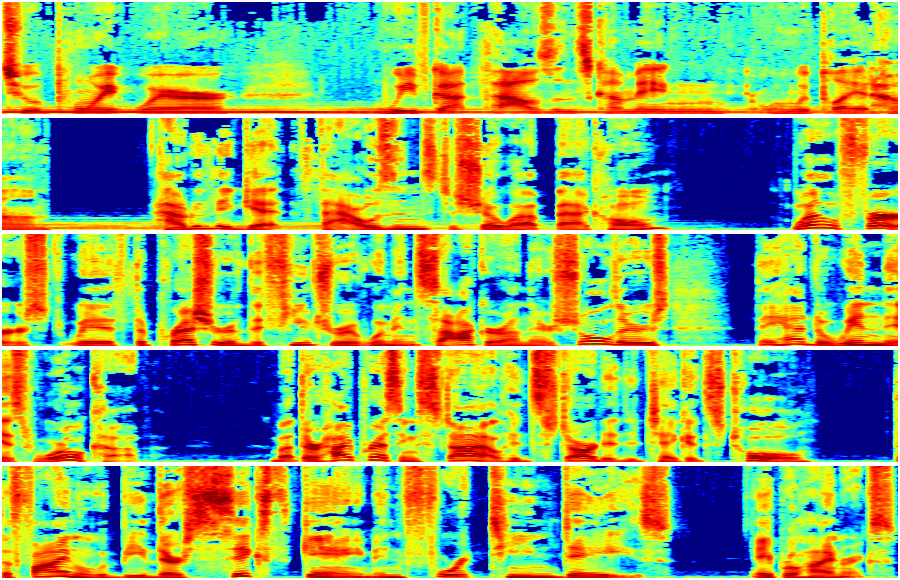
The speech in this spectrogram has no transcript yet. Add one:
to a point where we've got thousands coming when we play at home? How do they get thousands to show up back home? Well, first, with the pressure of the future of women's soccer on their shoulders, they had to win this World Cup. But their high pressing style had started to take its toll. The final would be their sixth game in 14 days. April Heinrichs.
